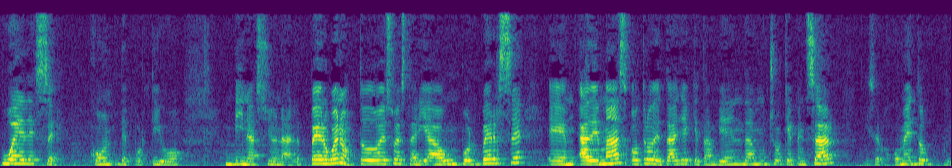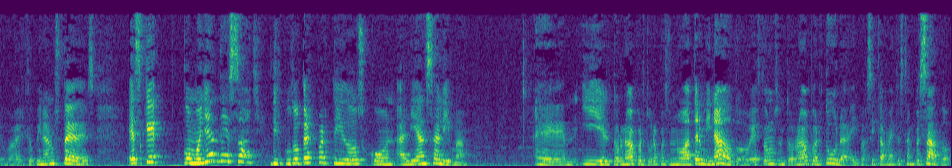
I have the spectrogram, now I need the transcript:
puede ser con Deportivo Binacional. Pero bueno, todo eso estaría aún por verse. Em, además, otro detalle que también da mucho a qué pensar, y se los comento, a ver qué opinan ustedes, es que como Yandesa disputó tres partidos con Alianza Lima, eh, y el torneo de apertura pues no ha terminado, todavía estamos en torneo de apertura y básicamente está empezando.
